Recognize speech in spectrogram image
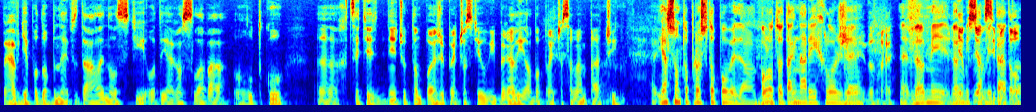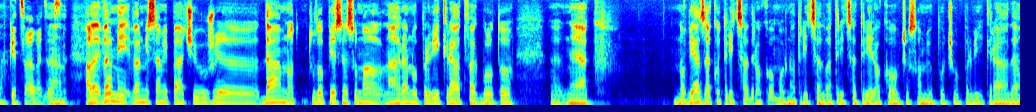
Pravdepodobné vzdálenosti od Jaroslava Hudku. Eh, chcete niečo k tomu povedať, že prečo ste ju vybrali, alebo prečo sa vám páči? Ja som to prosto povedal. Bolo to tak narýchlo, že Dobre. veľmi, veľmi sa mi táto... to obkecávať zase. Ale veľmi, veľmi sa mi páči už eh, dávno. Túto piesen som mal nahranú prvýkrát, fakt bol to eh, nejak no viac ako 30 rokov, možno 32-33 rokov, čo som ju počul prvýkrát a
